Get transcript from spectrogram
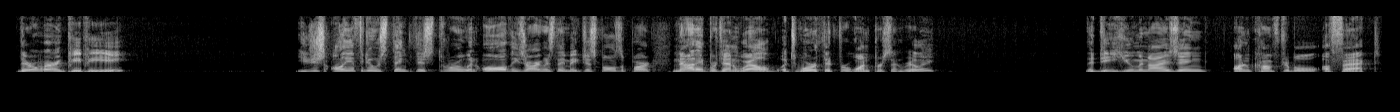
They're wearing PPE. You just all you have to do is think this through, and all these arguments they make just falls apart. Now they pretend, well, it's worth it for one percent. Really? The dehumanizing, uncomfortable effect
